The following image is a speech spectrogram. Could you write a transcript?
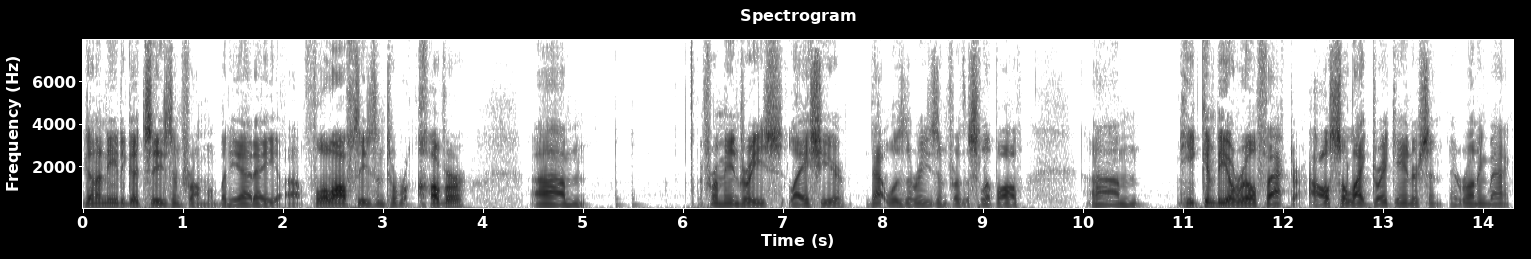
Going to need a good season from him, but he had a, a full off season to recover um, from injuries last year. That was the reason for the slip off. Um, he can be a real factor. I also like Drake Anderson at running back.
